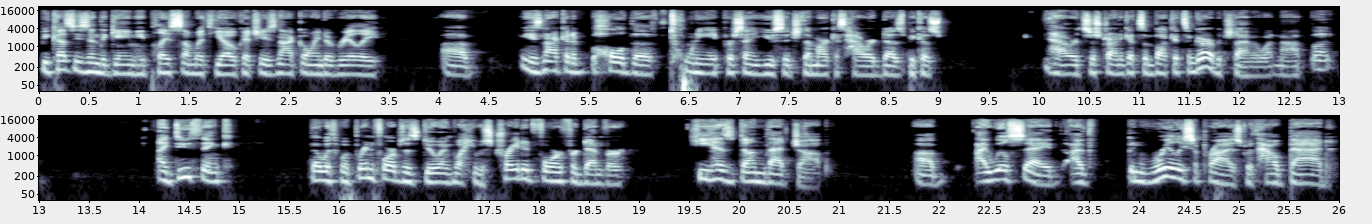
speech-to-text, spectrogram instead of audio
because he's in the game, he plays some with Jokic. He's not going to really uh, he's not going to hold the 28% usage that Marcus Howard does because Howard's just trying to get some buckets and garbage time and whatnot. But I do think that with what Bryn Forbes is doing, what he was traded for for Denver, he has done that job. Uh, I will say, I've been really surprised with how bad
